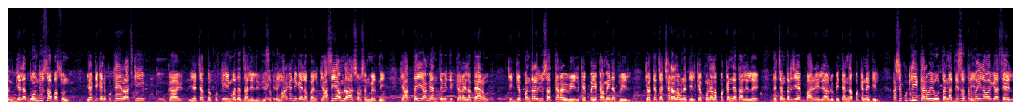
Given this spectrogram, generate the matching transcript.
पण गेल्या दोन दिवसापासून या ठिकाणी कुठल्याही राजकीय काय याच्यातनं कुठलीही मदत झालेली दिसत मार्ग निघायला पाहिजे. की असंही आम्हाला आश्वासन मिळत नाही की आत्ताही आम्ही अंत्यविधी करायला तयार आहोत की गे पंधरा दिवसात करावी होईल किंवा एका महिन्यात होईल किंवा त्याचा छडा लावण्यात येईल किंवा कोणाला पकडण्यात आलेलं आहे त्याच्यानंतर जे बाहेर आलेले आरोपी त्यांना पकडण्यात येईल अशी कुठलीही कारवाई होताना दिसत तर महिला आयोग असेल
